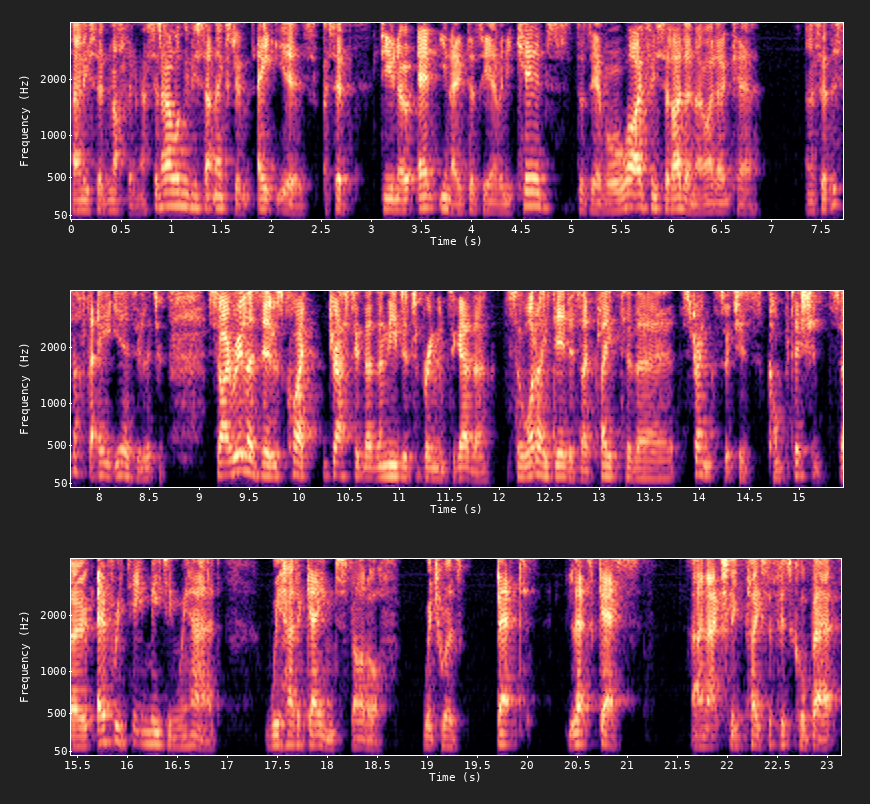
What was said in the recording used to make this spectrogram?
And he said, Nothing. I said, How long have you sat next to him? Eight years. I said, Do you know, eh, you know, does he have any kids? Does he have a wife? He said, I don't know. I don't care. And I said, this is after eight years, he literally. So I realized it was quite drastic that I needed to bring them together. So what I did is I played to their strengths, which is competition. So every team meeting we had, we had a game to start off, which was bet, let's guess, and actually place a physical bet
